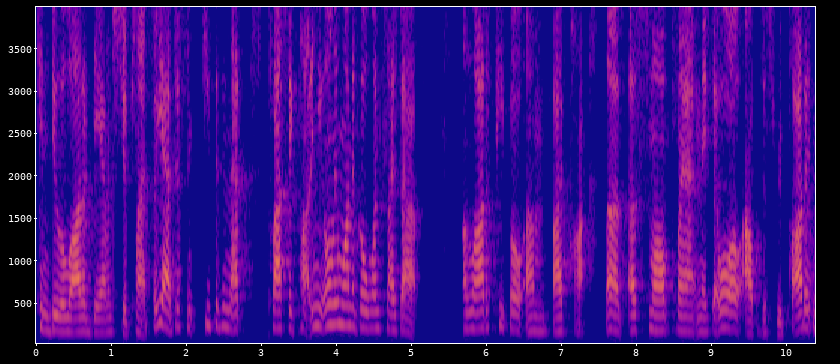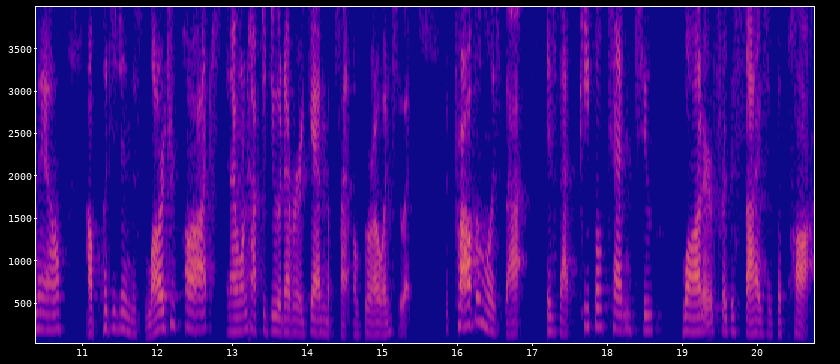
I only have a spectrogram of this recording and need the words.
can do a lot of damage to a plant. So yeah, just keep it in that plastic pot. And you only want to go one size up. A lot of people um, buy pot, uh, a small plant and they say, oh, I'll just repot it now. I'll put it in this larger pot and I won't have to do it ever again. The plant will grow into it. The problem was that is that people tend to water for the size of the pot.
